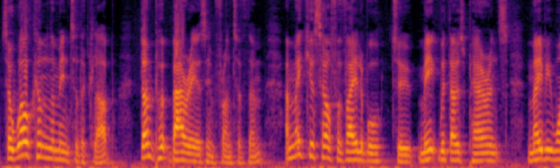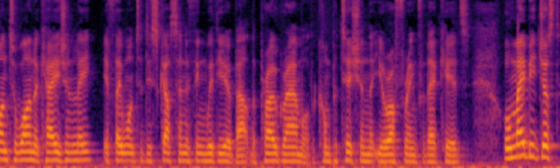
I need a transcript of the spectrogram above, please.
So, welcome them into the club. Don't put barriers in front of them and make yourself available to meet with those parents, maybe one to one occasionally if they want to discuss anything with you about the program or the competition that you're offering for their kids or maybe just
